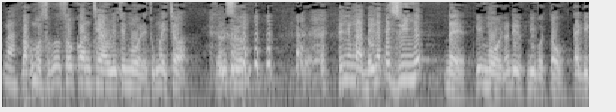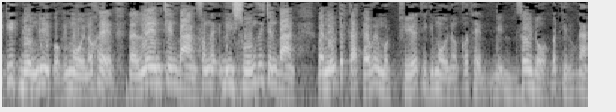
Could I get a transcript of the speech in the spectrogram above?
Vâng. và có một số số con trèo lên trên mồi để chúng mày chở cho nó sướng. Thế nhưng mà đấy là cách duy nhất để cái mồi nó đi được đi vào tổ. Tại vì cái đường đi của cái mồi nó có thể là lên trên bàn xong lại đi xuống dưới chân bàn. Và nếu tất cả kéo về một phía thì cái mồi nó có thể bị rơi đổ bất kỳ lúc nào.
